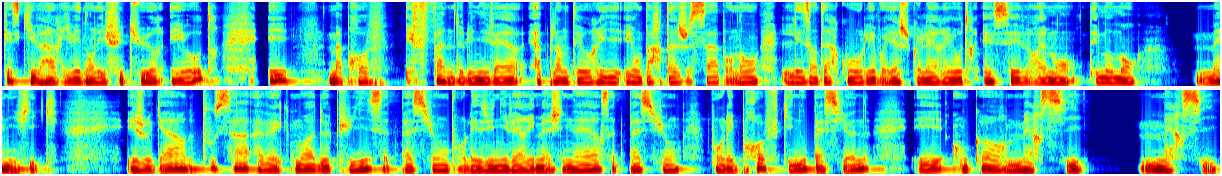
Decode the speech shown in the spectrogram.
qu'est-ce qui va arriver dans les futurs et autres. Et ma prof est fan de l'univers, a plein de théories et on partage ça pendant les intercours, les voyages scolaires et autres et c'est vraiment des moments magnifiques. Et je garde tout ça avec moi depuis, cette passion pour les univers imaginaires, cette passion pour les profs qui nous passionnent. Et encore merci, merci,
